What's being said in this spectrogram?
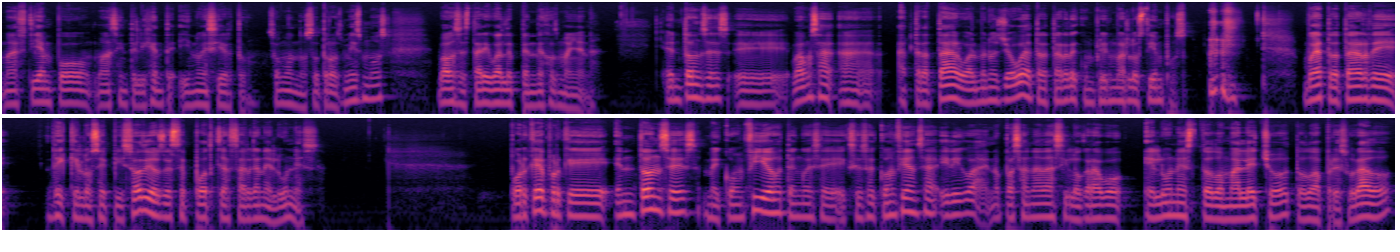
más tiempo, más inteligente. Y no es cierto. Somos nosotros mismos. Vamos a estar igual de pendejos mañana. Entonces, eh, vamos a, tratar, o al menos yo voy a tratar de cumplir más los tiempos. voy a tratar de, que los episodios de este podcast salgan el lunes. ¿Por qué? Porque entonces me confío, tengo ese exceso de confianza y digo, no pasa nada si lo grabo el lunes todo mal hecho, todo apresurado,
